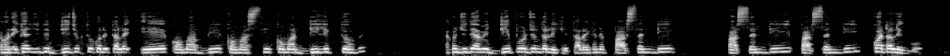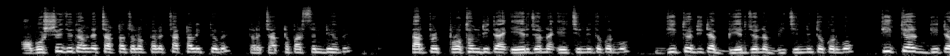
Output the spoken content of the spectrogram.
এখন এখানে যদি ডি যুক্ত করি, তাহলে A comma B comma C comma D লিখতে হবে। এখন যদি আমি ডি পর্যন্ত লিখি, তাহলে এখানে percent D percent D percent D কয়টা লিখব? অবশ্যই যদি আমাদের চারটা চলক, তাহলে চারটা লিখতে হবে। তাহলে চারটা পার্সেন্ট ডি হবে। তারপর প্রথম ডিটা এর জন্য এ চিহ্নিত করব। দ্বিতীয় ডিটা বি এর জন্য বি চিহ্নিত করব। তৃতীয় ডিটা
